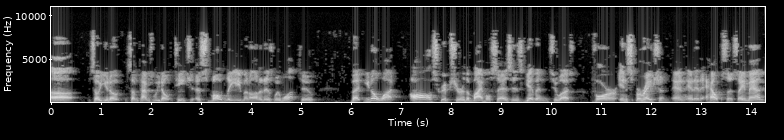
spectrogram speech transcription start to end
uh, so you know, sometimes we don't teach as boldly even on it as we want to. But you know what? All scripture, the Bible says, is given to us for inspiration and, and it helps us. Amen.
